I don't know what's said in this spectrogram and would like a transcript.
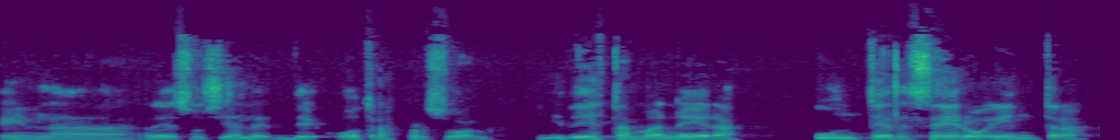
en las redes sociales de otras personas. Y de esta manera, un tercero entra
